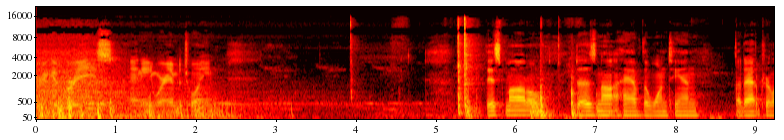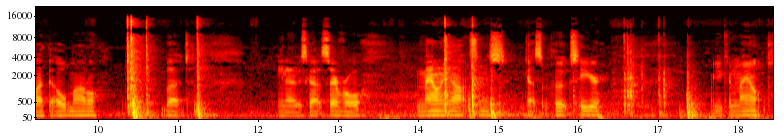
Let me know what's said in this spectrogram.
pretty good breeze and anywhere in between. This model does not have the 110 adapter like the old model, but you know, it's got several mounting options. got some hooks here where you can mount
